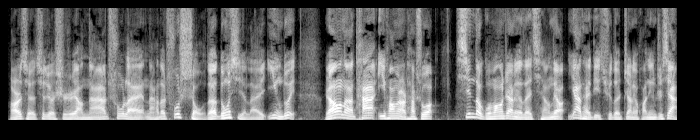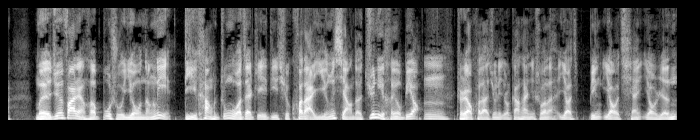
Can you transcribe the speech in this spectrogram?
而且确确实实要拿出来拿得出手的东西来应对。然后呢，他一方面他说，新的国防战略在强调亚太地区的战略环境之下，美军发展和部署有能力抵抗中国在这一地区扩大影响的军力很有必要。嗯，这是要扩大军力，就是刚才你说的要兵、要钱、要人。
